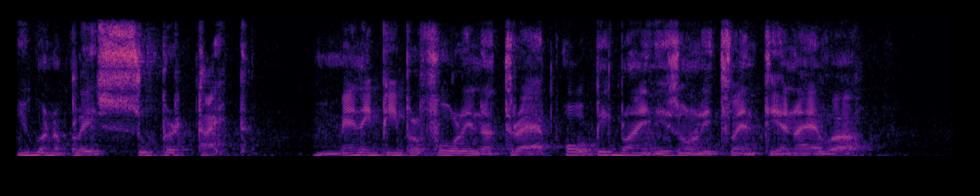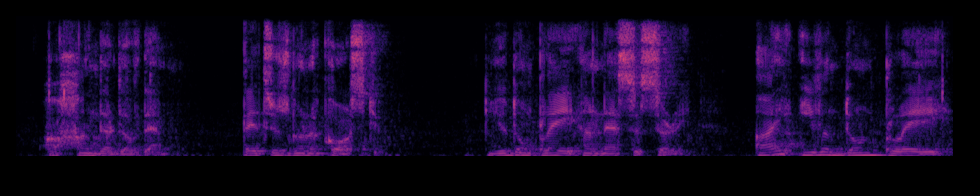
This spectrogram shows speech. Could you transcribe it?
you're gonna play super tight. Many people fall in a trap. Oh, big blind is only 20 and I have a, a hundred of them. That's just gonna cost you. You don't play unnecessary. I even don't play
